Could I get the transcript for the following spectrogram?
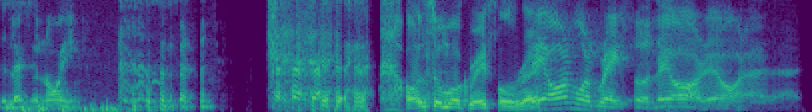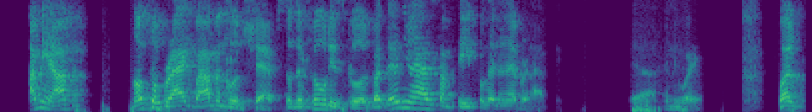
they're less annoying. also more grateful, right? They are more grateful. They are. They are. I, I mean, I'm not to brag, but I'm a good chef, so the food is good. But then you have some people that are never happy. Yeah. Anyway, well,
